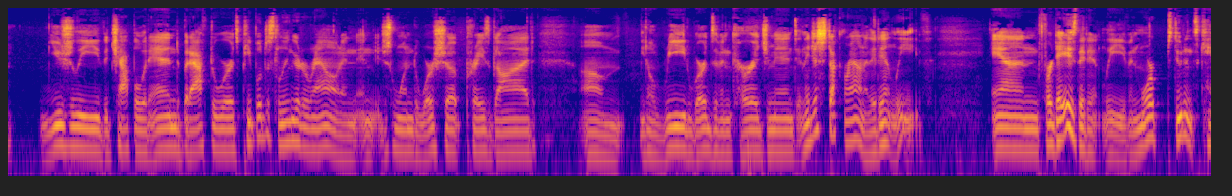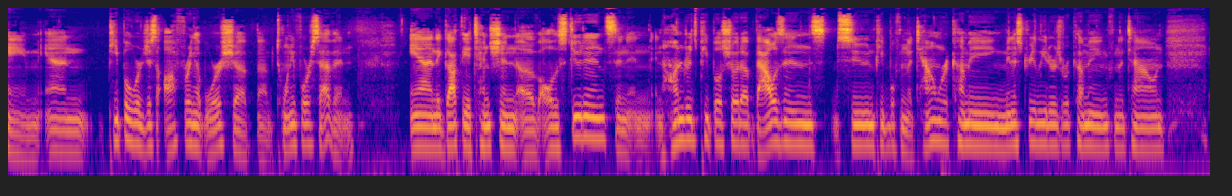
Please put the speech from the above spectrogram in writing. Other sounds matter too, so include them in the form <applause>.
usually the chapel would end, but afterwards, people just lingered around and, and just wanted to worship, praise God, um, you know, read words of encouragement, and they just stuck around and they didn't leave. And for days, they didn't leave, and more students came, and people were just offering up worship uh, 24 uh, 7 and it got the attention of all the students and, and, and, hundreds of people showed up thousands soon people from the town were coming ministry leaders were coming from the town.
